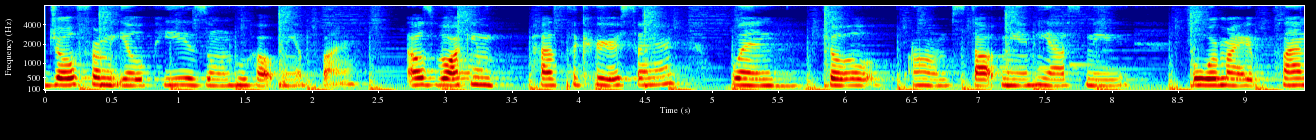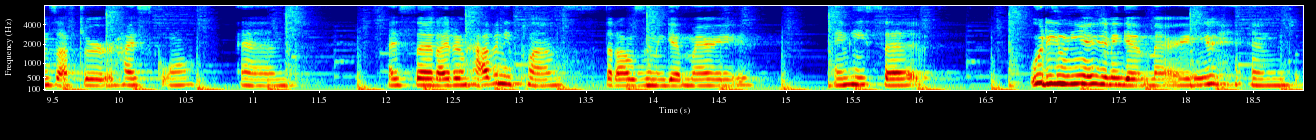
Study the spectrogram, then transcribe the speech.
Joe from EOP is the one who helped me apply. I was walking past the career center when Joe um, stopped me and he asked me what were my plans after high school. And I said I didn't have any plans, that I was gonna get married. And he said, What do you mean you're gonna get married? And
